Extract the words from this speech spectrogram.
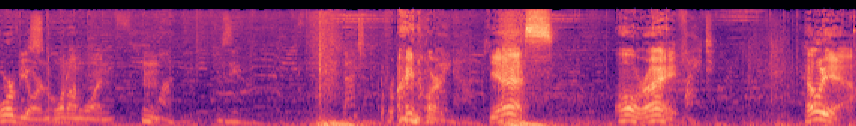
Torbjorn one on one. Hmm. One to zero. Battle. Reinhardt. Reinhardt. Yes. All right. Fight. Hell yeah.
